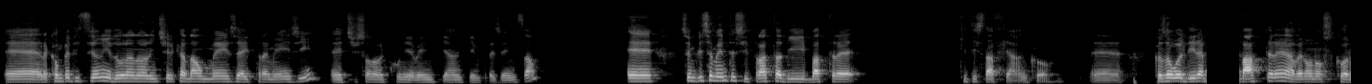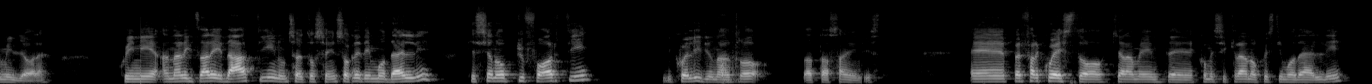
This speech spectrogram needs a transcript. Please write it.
Eh, le competizioni durano all'incirca da un mese ai tre mesi e ci sono alcuni eventi anche in presenza e semplicemente si tratta di battere chi ti sta a fianco. Eh, cosa vuol dire battere? Avere uno score migliore. Quindi analizzare i dati in un certo senso, dei modelli che siano più forti di quelli di un altro data scientist. E per far questo, chiaramente, come si creano questi modelli?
